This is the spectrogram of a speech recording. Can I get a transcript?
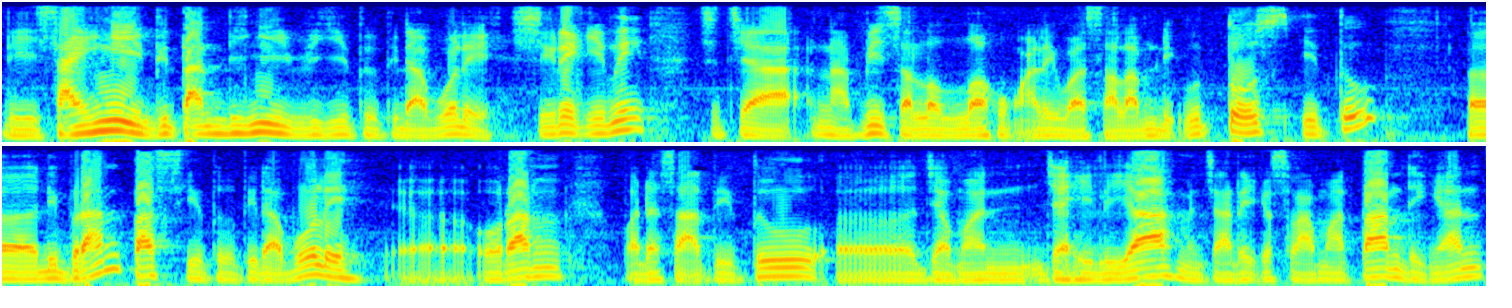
disaingi, ditandingi begitu, tidak boleh. Syirik ini sejak Nabi Shallallahu alaihi wasallam diutus itu e, diberantas gitu. Tidak boleh e, orang pada saat itu e, zaman jahiliyah mencari keselamatan dengan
